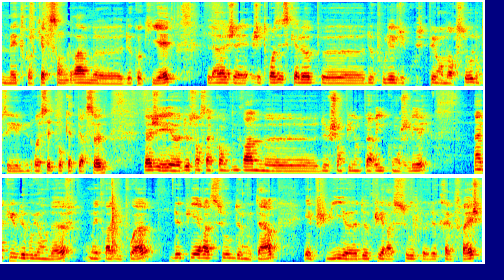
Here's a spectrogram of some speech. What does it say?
mettre 400 g de coquillettes. Là, j'ai trois escalopes de poulet que j'ai coupé en morceaux. Donc c'est une recette pour 4 personnes. Là, j'ai 250 euh, g euh, de champignons de Paris congelés, un cube de bouillon de bœuf, on mettra du poivre, deux cuillères à soupe de moutarde, et puis euh, deux cuillères à soupe de crème fraîche.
